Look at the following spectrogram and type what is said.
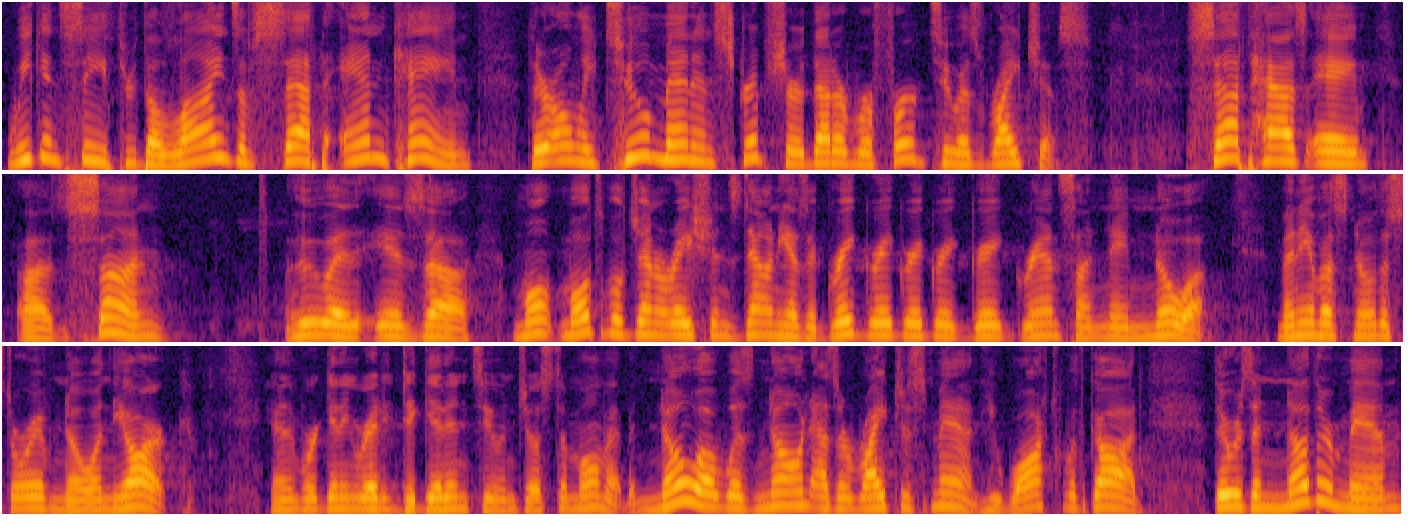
we can see through the lines of Seth and Cain, there are only two men in Scripture that are referred to as righteous. Seth has a uh, son who is uh, mul- multiple generations down. He has a great, great, great, great, great grandson named Noah. Many of us know the story of Noah and the ark and we're getting ready to get into in just a moment. But Noah was known as a righteous man, he walked with God. There was another man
